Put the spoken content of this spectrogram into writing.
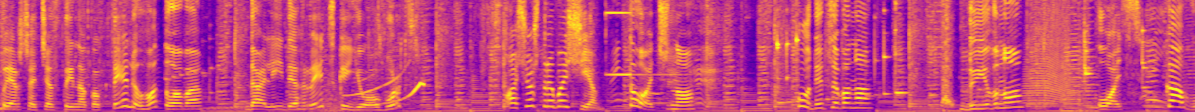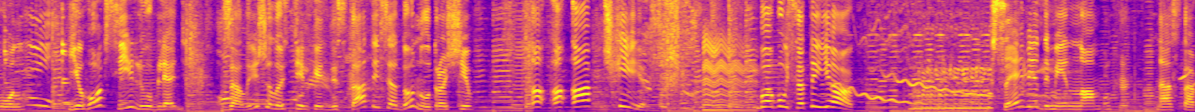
перша частина коктейлю готова. Далі йде грецький йогурт. А що ж треба ще? Точно. Куди це вона? Дивно. Ось кавун. Його всі люблять. Залишилось тільки дістатися до нутрощів. А-а-апчхі! Бабуся, ти як? Все відмінно. Настав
